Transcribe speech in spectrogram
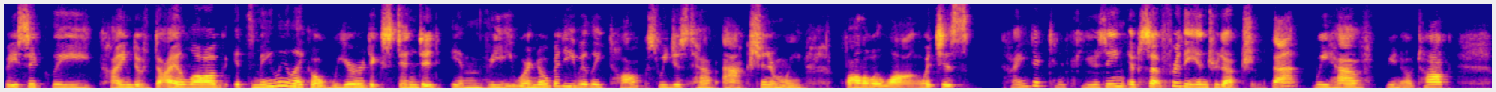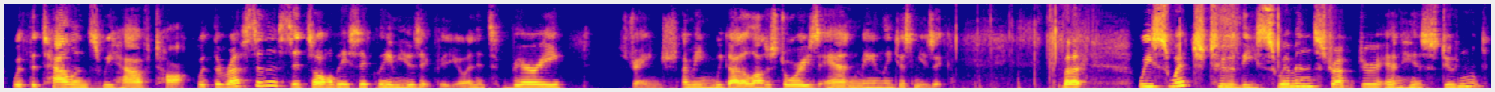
basically kind of dialogue, it's mainly like a weird extended MV where nobody really talks. We just have action and we follow along, which is kind of confusing, except for the introduction. That we have, you know, talk. With the talents, we have talk. With the rest of this, it's all basically a music video, and it's very strange. I mean, we got a lot of stories and mainly just music. But we switch to the swim instructor and his student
